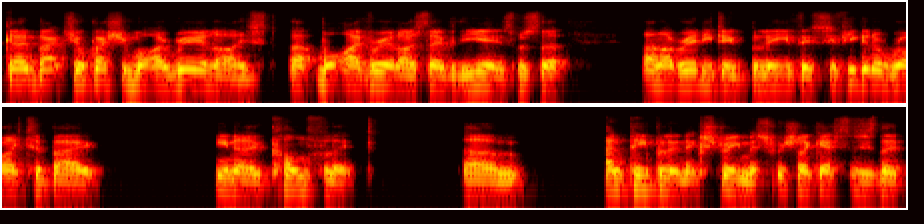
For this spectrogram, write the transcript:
going back to your question, what I realised, uh, what I've realised over the years was that, and I really do believe this: if you're going to write about, you know, conflict um, and people in extremists, which I guess is the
